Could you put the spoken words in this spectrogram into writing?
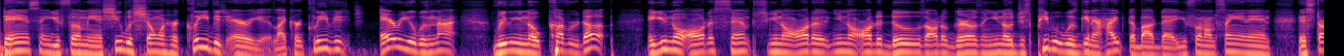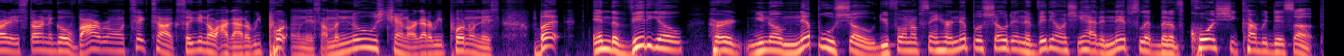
dancing, you feel me? And she was showing her cleavage area. Like her cleavage area was not really, you know, covered up. And you know, all the simps, you know, all the, you know, all the dudes, all the girls, and you know, just people was getting hyped about that. You feel what I'm saying? And it started it's starting to go viral on TikTok. So, you know, I gotta report on this. I'm a news channel. I gotta report on this. But in the video, her, you know, nipples showed. You feel what I'm saying? Her nipples showed in the video and she had a nip slip, but of course she covered this up.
